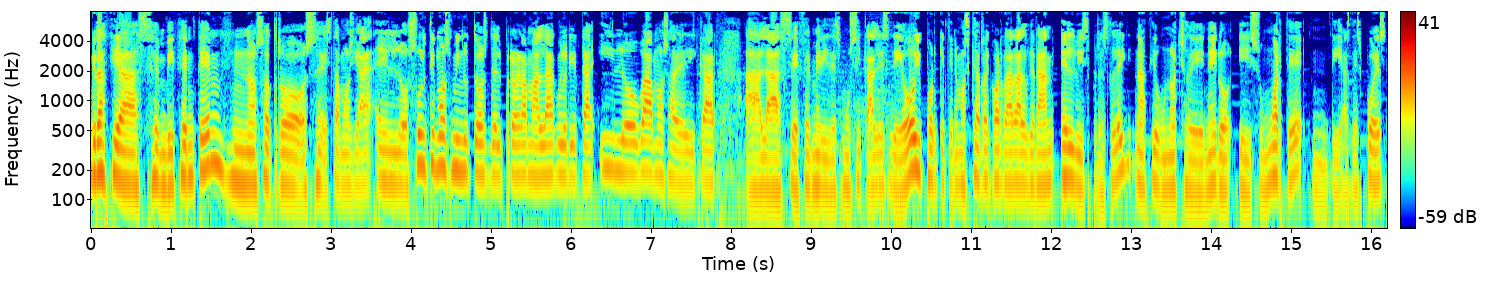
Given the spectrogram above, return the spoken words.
Gracias, Vicente. Nosotros estamos ya en los últimos minutos del programa La Glorieta y lo vamos a dedicar a las efemérides musicales de hoy porque tenemos que recordar al gran Elvis Presley. Nació un 8 de enero y su muerte, días después,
